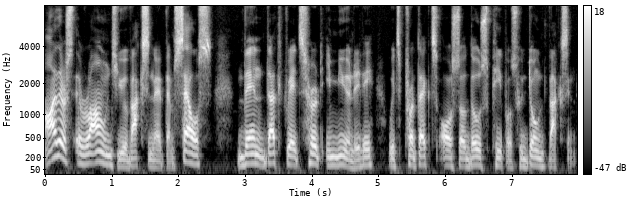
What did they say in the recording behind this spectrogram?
others around you vaccinate themselves, then that creates herd immunity, which protects also those people who don't vaccinate.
